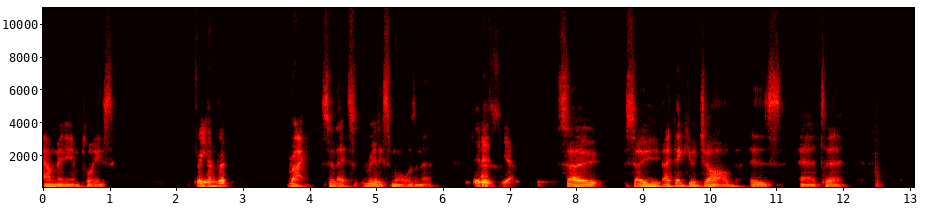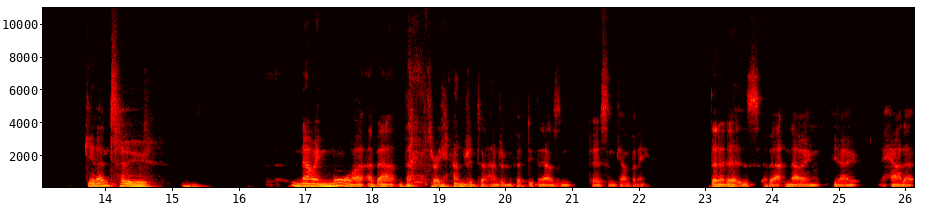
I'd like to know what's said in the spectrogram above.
How many employees? 300 right. So that's really small isn't it? It Uh, is, yeah. so so i think your job is uh, to get into knowing more about the 300 to 150000 person company than it is about knowing you know how to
